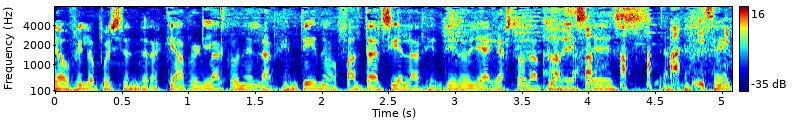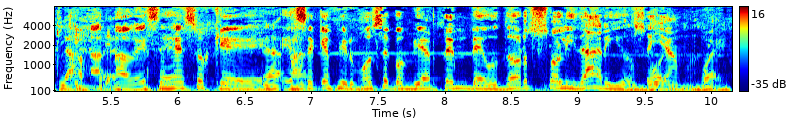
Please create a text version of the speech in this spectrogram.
Teófilo pues tendrá que arreglar con el argentino. Falta si el argentino ya gastó la A plata. veces, Sí, claro. a, a veces esos que Ah, ese que firmó se convierte en deudor solidario, se Bu- llama. Bueno,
